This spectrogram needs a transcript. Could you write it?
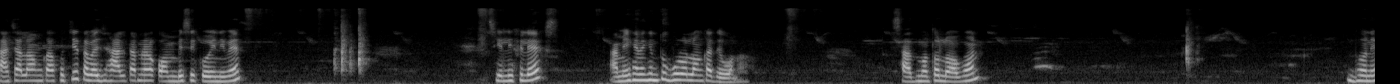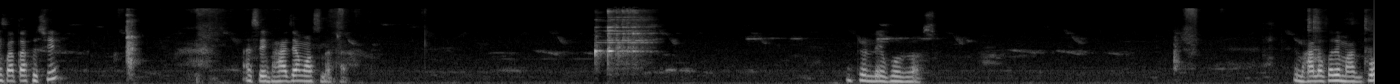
কাঁচা লঙ্কা কুচি। তবে ঝালটা আপনারা কম বেশি করে নেবেন। Chilli flakes. আমি এখানে কিন্তু গুঁড়ো লঙ্কা দেবো না। স্বাদ মতো লবণ। ধনে পাতা কুচি। আর সেই ভাজা মশলাটা। একটু লেবুর রস। ভালো করে মাখবো।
